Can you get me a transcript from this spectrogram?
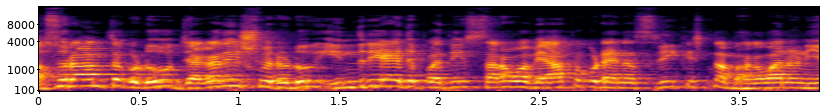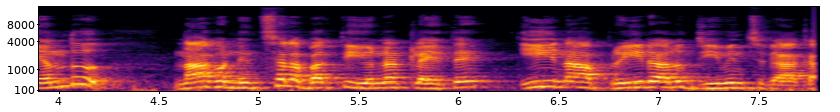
అసురాంతకుడు జగదీశ్వరుడు ఇంద్రియాధిపతి సర్వవ్యాపకుడైన శ్రీకృష్ణ భగవానుని యందు నాకు నిశ్చల భక్తి ఉన్నట్లయితే ఈ నా ప్రియురాలు జీవించుగాక.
